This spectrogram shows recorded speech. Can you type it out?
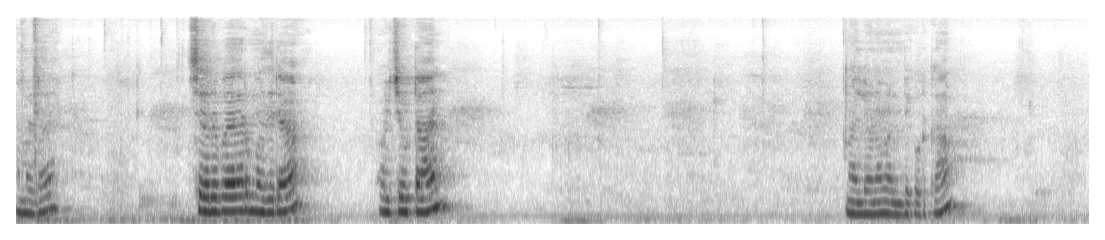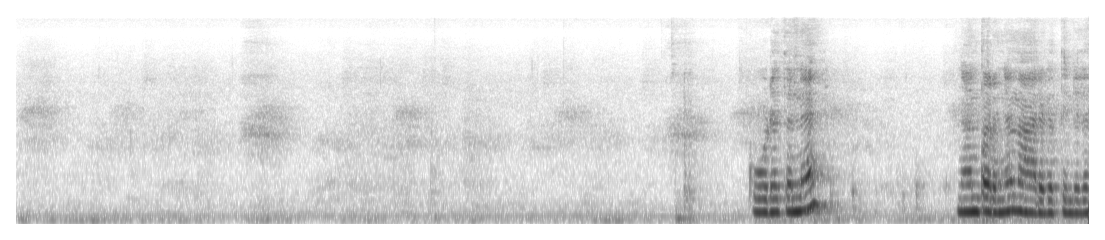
നമ്മുടെ ചെറുപയർ മുതിര ഒഴിച്ചുകൂട്ടാൻ നല്ലോണം വിളമ്പി കൊടുക്കാം. കൂടെ തന്നെ ഞാൻ പറഞ്ഞ നാരകത്തിന്റെ ഇല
